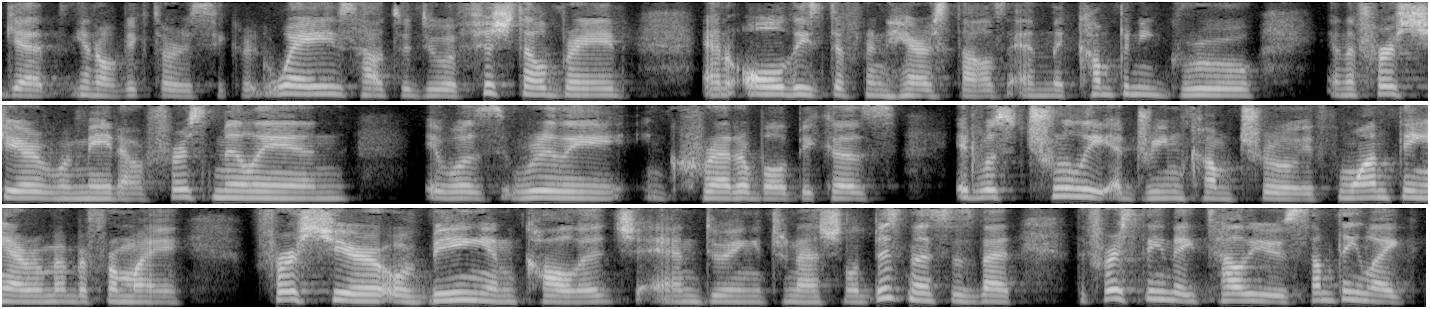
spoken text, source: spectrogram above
get, you know, Victoria's Secret waves, how to do a fishtail braid and all these different hairstyles. And the company grew. In the first year, we made our first million it was really incredible because it was truly a dream come true. If one thing I remember from my first year of being in college and doing international business is that the first thing they tell you is something like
